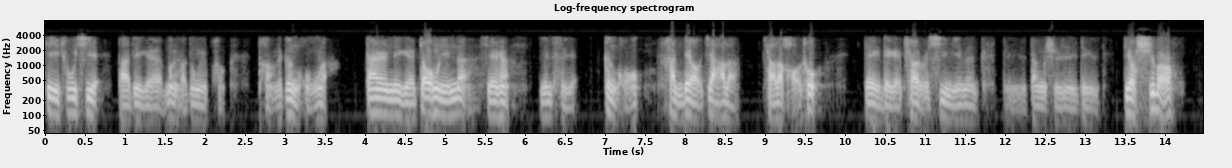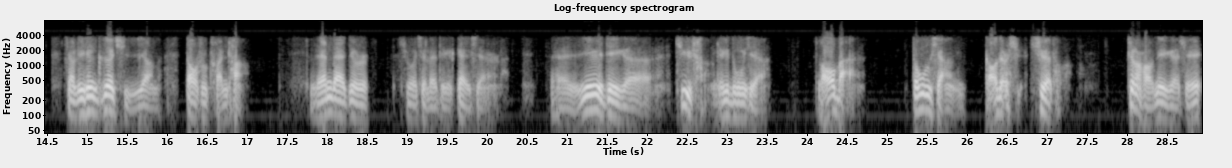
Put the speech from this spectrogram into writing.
这一出戏把这个孟小冬给捧捧得更红了，但是那个赵红林呢先生因此也更红，汉调加了恰到好处。这个这个票友戏迷们，呃，当时这个比较时髦，像流行歌曲一样的到处传唱，连带就是说起来这个盖先生了，呃，因为这个剧场这个东西啊，老板都想搞点噱噱头，正好那个谁，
